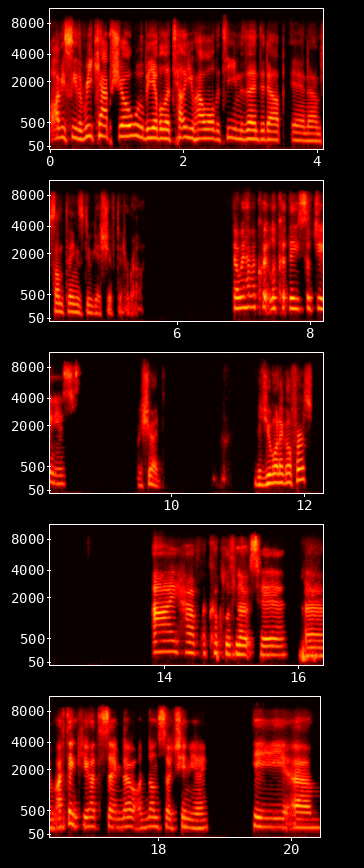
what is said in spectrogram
Obviously, the recap show will be able to tell you how all the teams ended up, and um, some things do get shifted around. Can we have a quick look at the sub juniors? We should. Did you want to go first? I have a couple of notes here. Um, I think you had the same note on Nonso Chinye. He um,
